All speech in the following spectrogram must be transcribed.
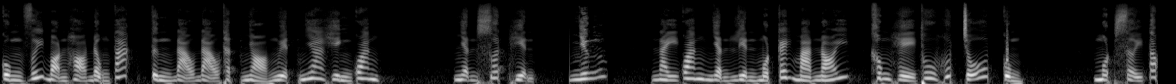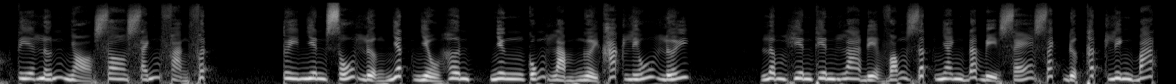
Cùng với bọn họ động tác. Từng đảo đảo thật nhỏ nguyệt nha hình quang. Nhận xuất hiện. Những này quang nhận liền một cách mà nói. Không hề thu hút chỗ cùng. Một sợi tóc tia lớn nhỏ so sánh phàng phất. Tuy nhiên số lượng nhất nhiều hơn, nhưng cũng làm người khác liếu lưới. Lâm Hiên Thiên La địa võng rất nhanh đã bị xé sách được thất linh bát.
